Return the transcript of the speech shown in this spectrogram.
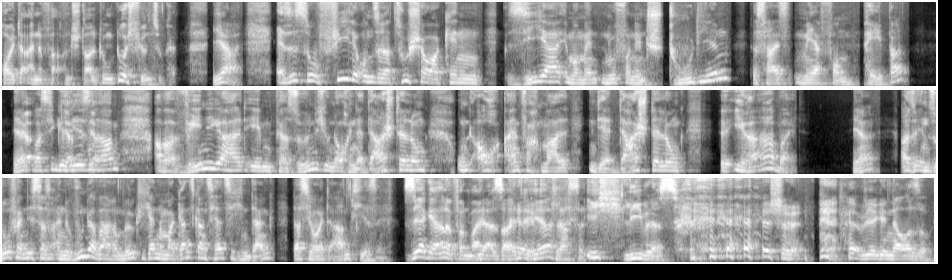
heute eine Veranstaltung durchführen zu können. Ja, es ist so, viele unserer Zuschauer kennen Sie ja im Moment nur von den Studien, das heißt mehr vom Paper. Ja, ja, was sie gelesen ja, ja. haben, aber weniger halt eben persönlich und auch in der Darstellung und auch einfach mal in der Darstellung äh, ihrer Arbeit. Ja, Also insofern ist das eine wunderbare Möglichkeit. Nochmal ganz, ganz herzlichen Dank, dass Sie heute Abend hier sind. Sehr gerne von meiner ja. Seite her. Klasse. Ich liebe es. Schön. Wir genauso.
